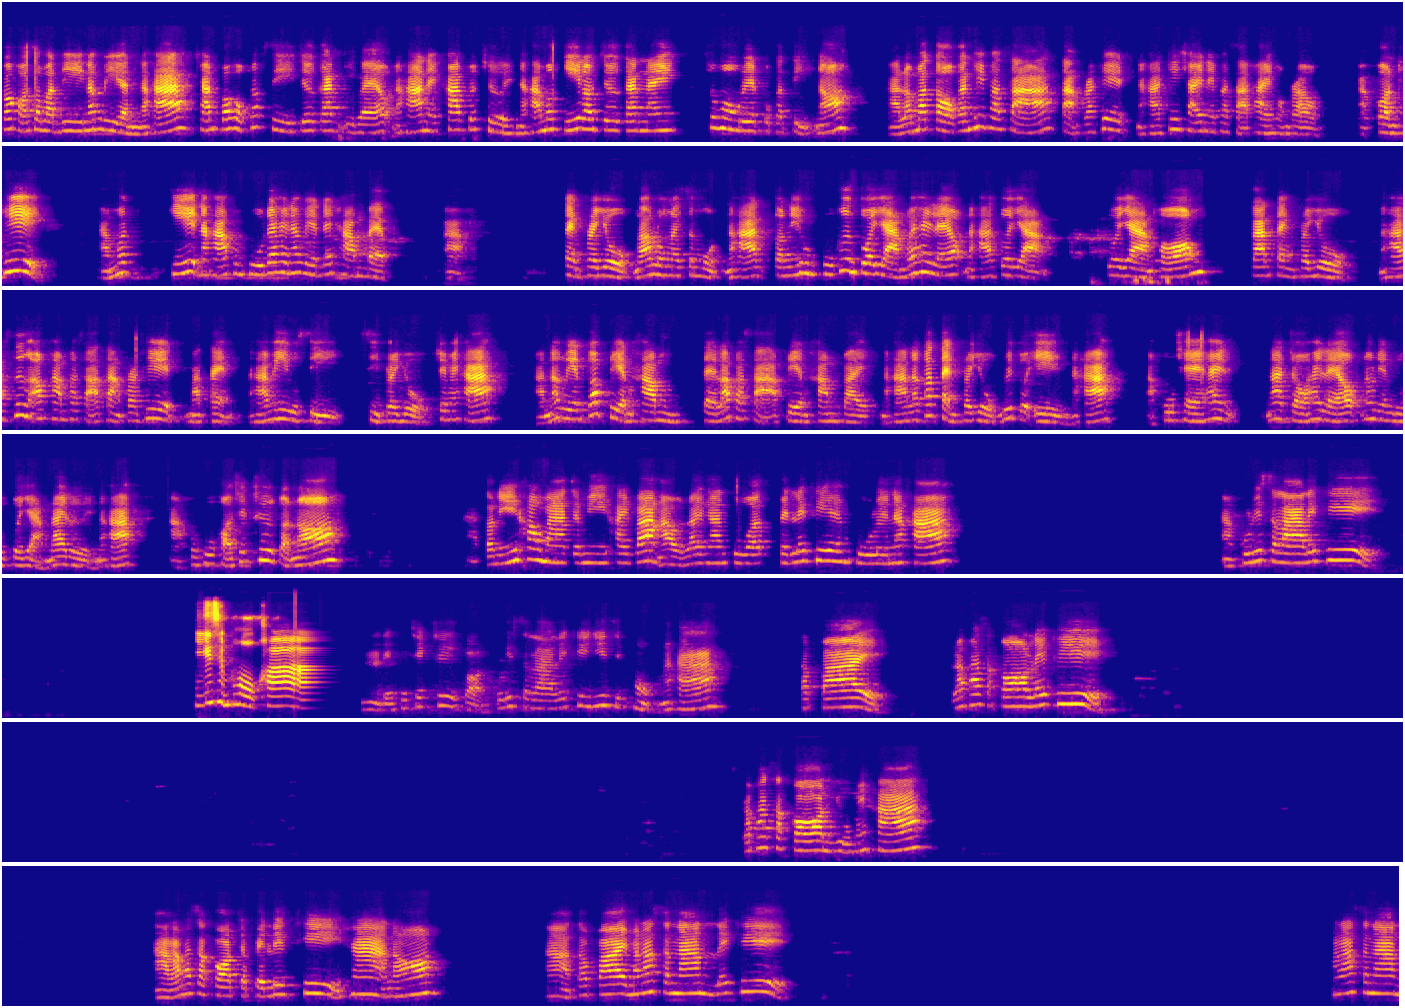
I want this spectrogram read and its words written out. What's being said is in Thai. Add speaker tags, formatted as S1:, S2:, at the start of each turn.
S1: ก็ขอสวัสดีนักเรียนนะคะ ชั้นป .6 ทับ4เจอกันอีกแล้วนะคะ ในคาบชดเชยนะคะ เมื่อกี้เราเจอกันในชั่วโมงเรียนปกติเนาะอะเรามาต่อกันที่ภาษาต่างประเทศนะคะ ที่ใช้ในภาษาไทยของเราอะก่อนที่อะเมื่อกี้นะคะ คุณครูได้ให้นักเรียนได้ทำแบบอะแต่งประโยคนะลงในสมุดนะคะ ตอนนี้คุณครูขึ้นตัวอย่างไว้ให้แล้วนะคะ ตัวอย่างตัวอย่างของการแต่งประโยค นะคะซึ่งเอาคำภาษาต่างประเทศมาแต่งนะคะมีอยู่สี่สี่ประโยคใช่ไหมคะนักเรียนก็เปลี่ยนคำแต่ละภาษาเปลี่ยนคำไปนะคะแล้วก็แต่งประโยคด้วยตัวเองนะคะครูแชร์ให้หน้าจอให้แล้ว นักเรียนดูตัวอย่างได้เลยนะคะคุณครูขอเช็คชื่อก่อนเนาะตอนนี้เข้ามาจะมีใครบ้างเอารายงานตัวเป็นเลขที่ให้ครูเลยนะคะครูลิศลาเลขที่
S2: ยี่สิบหกค่ะ
S1: อ่าเดี๋ยวครูเช็คชื่อก่อนคุณลิศลาเลขที่ยี่สิบหกนะคะ ต่อไปรับภาสกรเลขที่รับภาสกรอยู่ไหมคะ รับภาสกรจะเป็นเลขที่ห้าเนาะอ่า ต่อไปมนัสนันเลขที่มนัสนัน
